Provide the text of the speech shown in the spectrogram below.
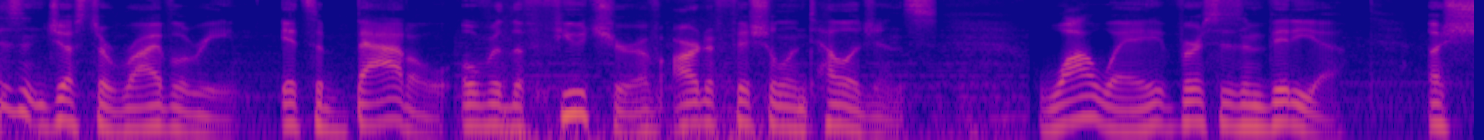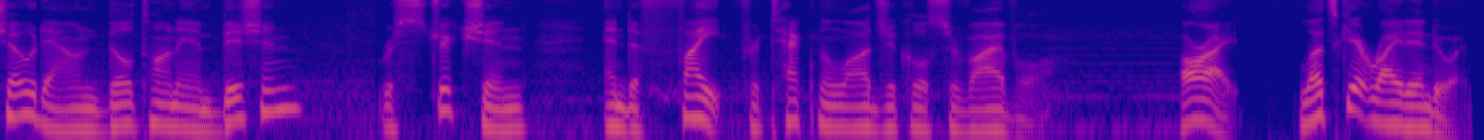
isn't just a rivalry, it's a battle over the future of artificial intelligence. Huawei versus NVIDIA, a showdown built on ambition, restriction, and a fight for technological survival. All right, let's get right into it.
